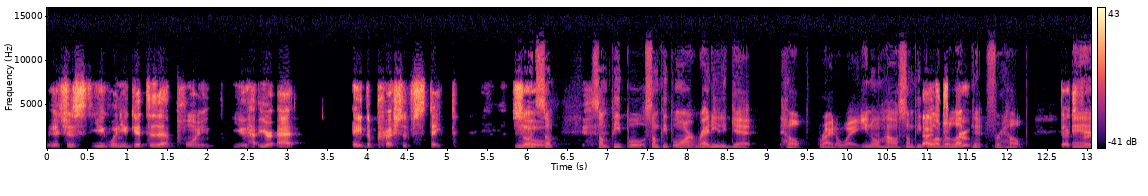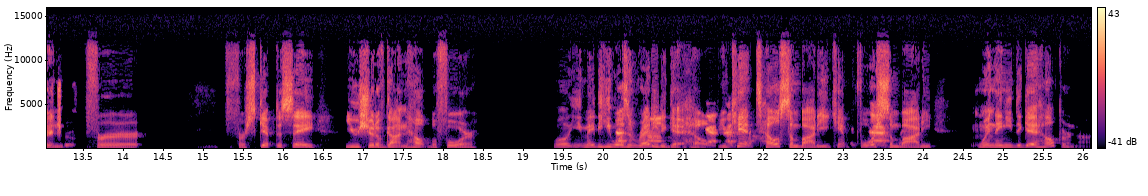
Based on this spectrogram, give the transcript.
it's just you when you get to that point you ha- you're at a depressive state you so know, some some people some people aren't ready to get help right away. You know how some people are true. reluctant for help. that's very true For for Skip to say you should have gotten help before. Well, maybe he That's wasn't ready to get help. Yeah, you can't wrong. tell somebody, you can't force somebody when they need to get help or not.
